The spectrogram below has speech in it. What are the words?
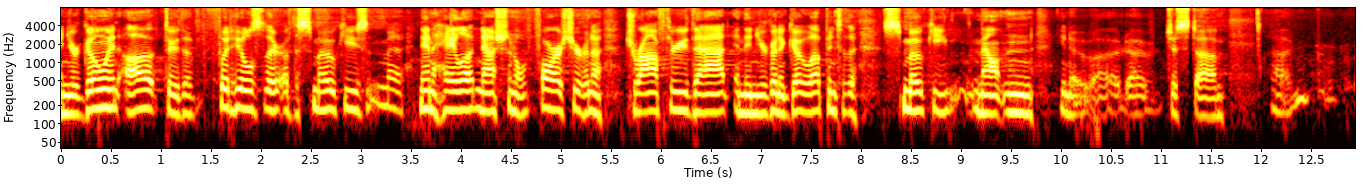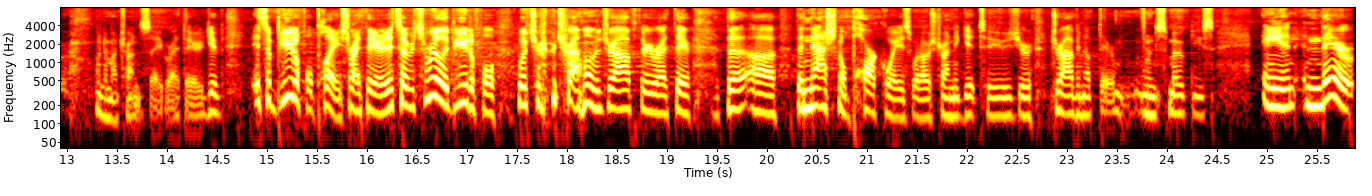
and you're going up through the foothills there of the Smokies, Nantahala National Forest. You're going to drive through that, and then you're going to go up into the Smoky Mountain, you know, uh, uh, just. Um, uh, what am I trying to say right there? It's a beautiful place right there. It's, a, it's really beautiful what you're traveling to drive through right there. The, uh, the National Parkway is what I was trying to get to as you're driving up there in Smokies. And, and there,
